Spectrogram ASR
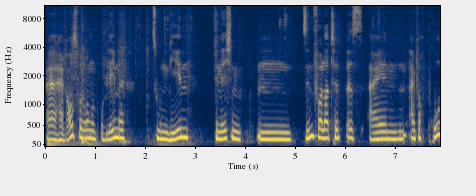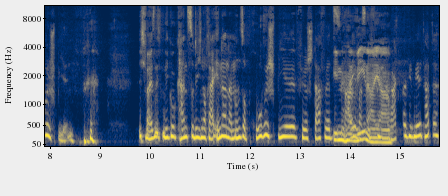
äh, Herausforderungen und Probleme zu umgehen, finde ich ein, ein sinnvoller Tipp ist ein einfach Probespielen. ich weiß nicht, Nico, kannst du dich noch erinnern an unser Probespiel für Staffel 2, In Havena, was ich ja. Charakter gewählt hatte?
